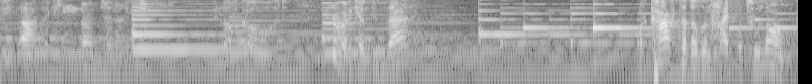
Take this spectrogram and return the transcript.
we are the kingdom generation. We love God. Everybody can do that. But character doesn't hide for too long.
